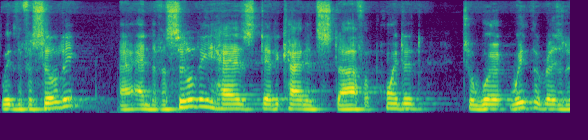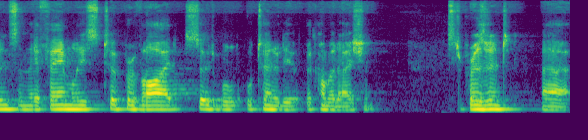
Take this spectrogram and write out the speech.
with the facility and the facility has dedicated staff appointed to work with the residents and their families to provide suitable alternative accommodation. Mr President, uh,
